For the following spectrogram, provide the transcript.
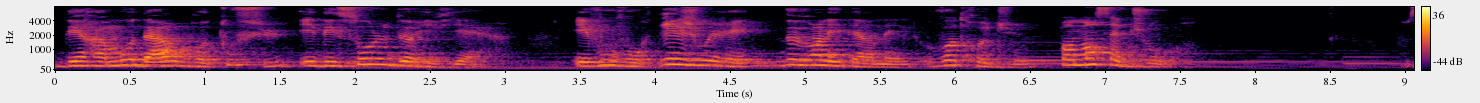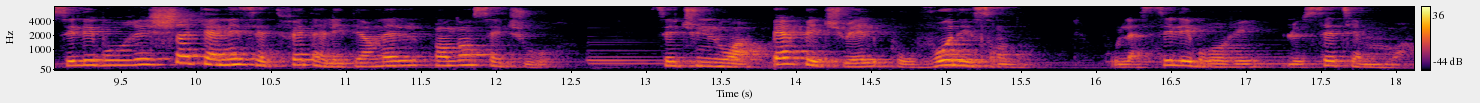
des rameaux d'arbres touffus et des saules de rivière. Et vous vous réjouirez devant l'Éternel, votre Dieu, pendant sept jours. Vous célébrerez chaque année cette fête à l'Éternel pendant sept jours. C'est une loi perpétuelle pour vos descendants. Vous la célébrerez le septième mois.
